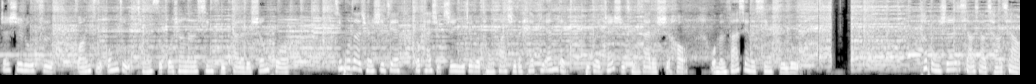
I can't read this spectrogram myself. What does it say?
正是如此，王子公主从此过上了幸福快乐的生活。几乎在全世界都开始质疑这个童话式的 happy ending 不会真实存在的时候，我们发现了幸福路。它本身小小巧巧，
